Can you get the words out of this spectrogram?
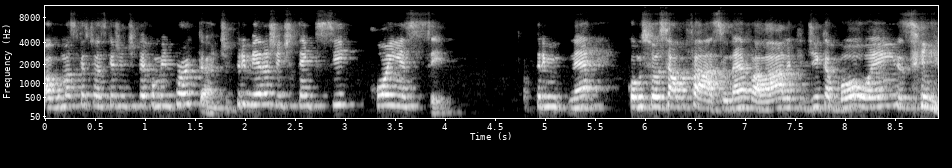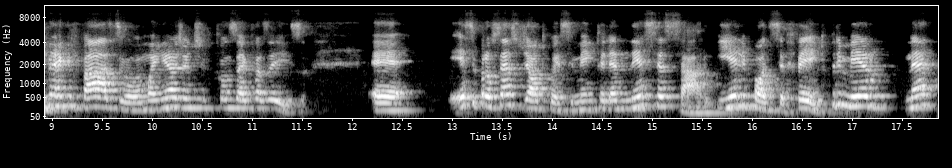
algumas questões que a gente vê como importante. Primeiro, a gente tem que se conhecer, né? Como se fosse algo fácil, né? Falar, que dica boa, hein? Assim, né? Que fácil. Amanhã a gente consegue fazer isso. É, esse processo de autoconhecimento ele é necessário e ele pode ser feito primeiro, né?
